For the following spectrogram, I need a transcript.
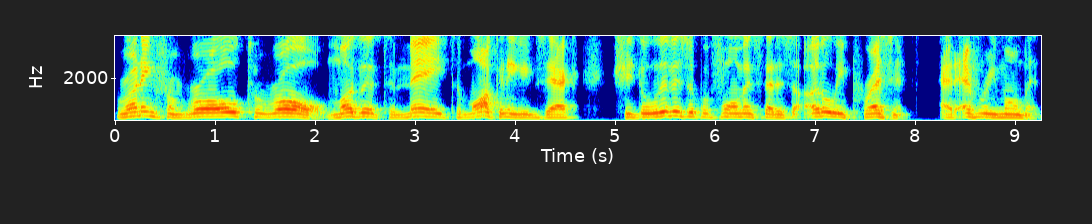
running from role to role, mother to maid to marketing exec, she delivers a performance that is utterly present at every moment,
